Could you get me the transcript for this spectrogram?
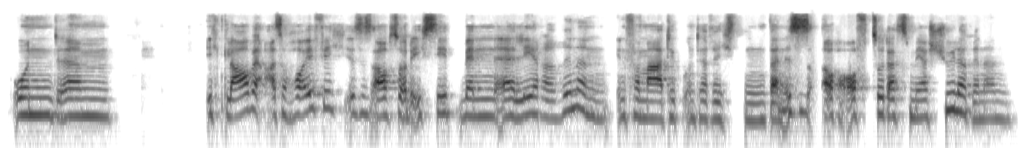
Und ähm, ich glaube, also häufig ist es auch so, oder ich sehe, wenn äh, Lehrerinnen Informatik unterrichten, dann ist es auch oft so, dass mehr Schülerinnen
